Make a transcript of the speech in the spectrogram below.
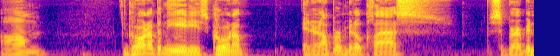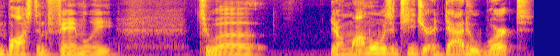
Um, growing up in the '80s, growing up in an upper middle class suburban Boston family, to a, you know, mama was a teacher, a dad who worked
